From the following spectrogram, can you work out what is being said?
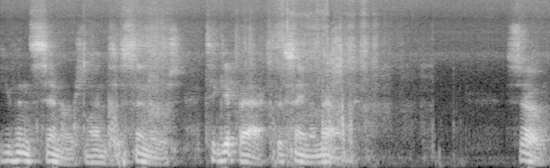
Even sinners lend to sinners to get back the same amount. So,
